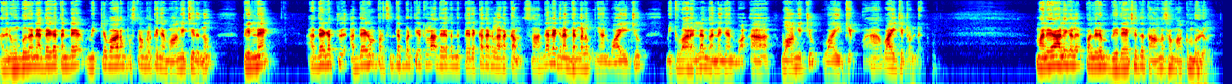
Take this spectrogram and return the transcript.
അതിനു മുമ്പ് തന്നെ അദ്ദേഹത്തിന്റെ മിക്കവാറും പുസ്തകങ്ങളൊക്കെ ഞാൻ വാങ്ങിച്ചിരുന്നു. പിന്നെ അദ്ദേഹത്തെ അദ്ദേഹം പ്രസിദ്ധപ്പെടുത്തിയിട്ടുള്ള അദ്ദേഹത്തിന്റെ തിരക്കഥകളടക്കം സകല ഗ്രന്ഥങ്ങളും ഞാൻ വായിച്ചു. മിക്കവാറും എല്ലാം തന്നെ ഞാൻ വാങ്ങിച്ചു വായിക്കും വായിച്ചിട്ടുണ്ട്. മലയാളികൾ പലരും വിദേശത്ത് താമസമാക്കുമ്പോഴും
